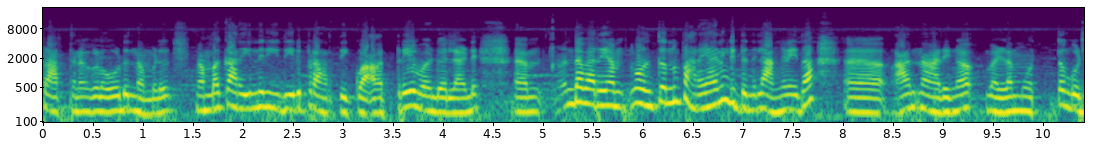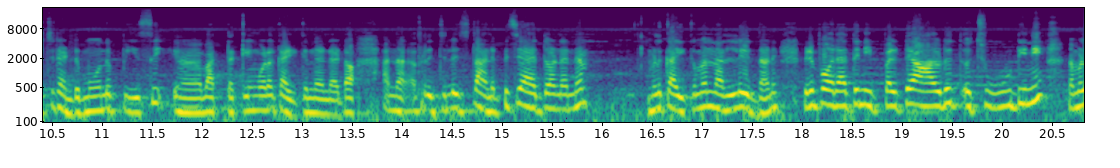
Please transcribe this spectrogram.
പ്രാർത്ഥനകളോടും നമ്മൾ നമുക്കറിയുന്ന രീതിയിൽ പ്രാർത്ഥിക്കുക. അത്രയും വേണ്ടു. അല്ലാണ്ട് എന്താ പറയുക എനിക്കൊന്നും പറയാനും കിട്ടുന്നില്ല. അങ്ങനെ ഇതാ ആ നാരങ്ങ വെള്ളം മൊത്തം കുടിച്ച് രണ്ട് മൂന്ന് പീസ് വത്തക്കയും കൂടെ കഴിക്കുന്നുണ്ട് കേട്ടോ. ഫ്രിഡ്ജിൽ വെച്ച് തണുപ്പിച്ചായതുകൊണ്ട് തന്നെ നമ്മൾ കഴിക്കുമ്പോൾ നല്ല ഇതാണ്. പിന്നെ പോരാത്തിന് ഇപ്പോഴത്തെ ആ ഒരു ചൂടിന് നമ്മൾ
